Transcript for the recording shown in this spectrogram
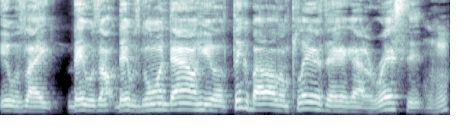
it was like they was on they was going downhill. Think about all them players that got arrested Mhm.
